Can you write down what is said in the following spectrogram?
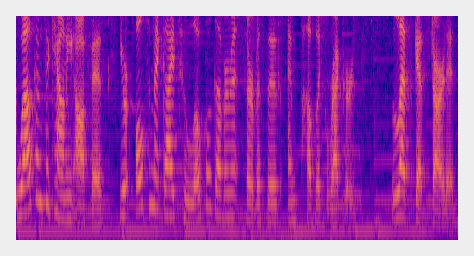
Welcome to County Office, your ultimate guide to local government services and public records. Let's get started.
